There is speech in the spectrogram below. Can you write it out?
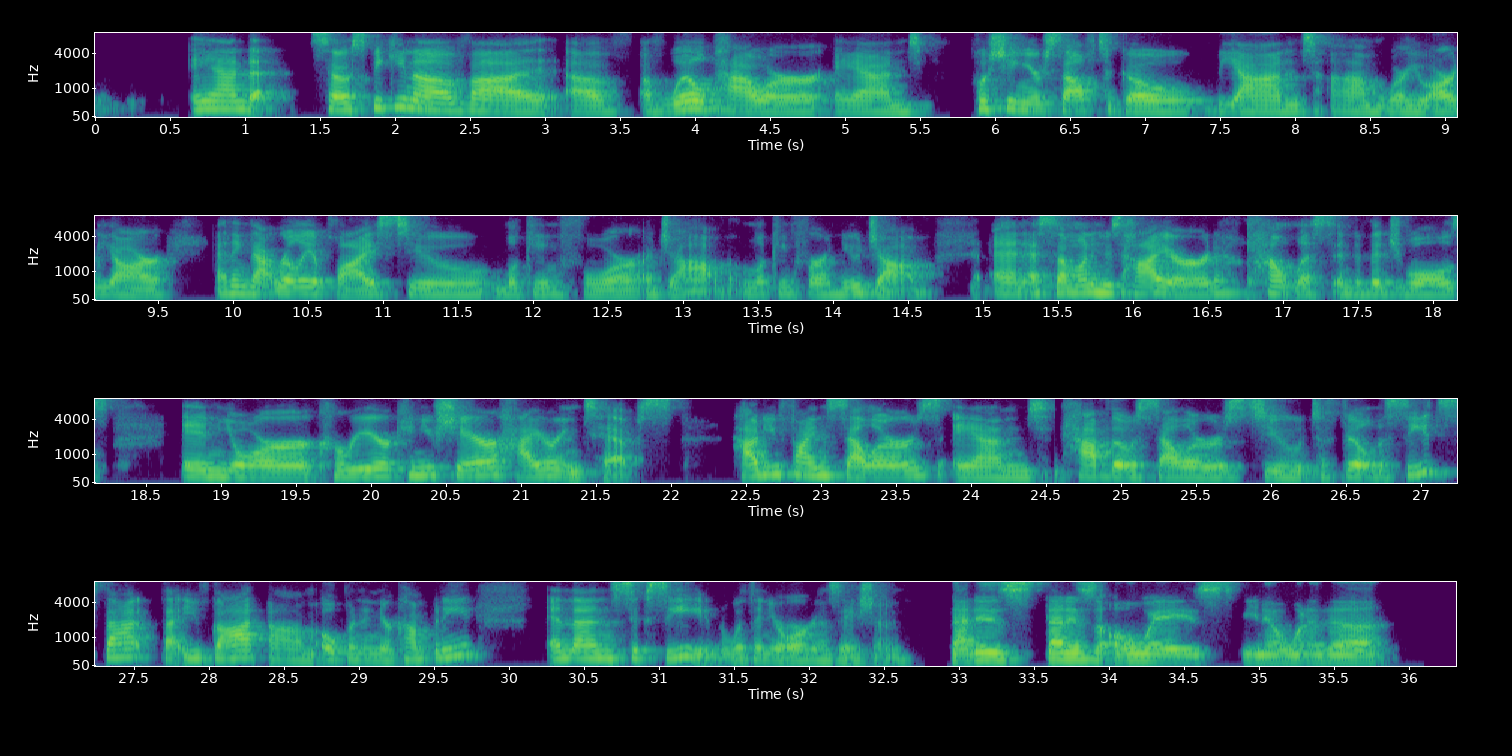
And so speaking of uh, of of willpower and pushing yourself to go beyond um, where you already are, I think that really applies to looking for a job, looking for a new job. And as someone who's hired countless individuals in your career, can you share hiring tips? How do you find sellers and have those sellers to to fill the seats that that you've got um, open in your company? And then succeed within your organization. That is that is always you know one of the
